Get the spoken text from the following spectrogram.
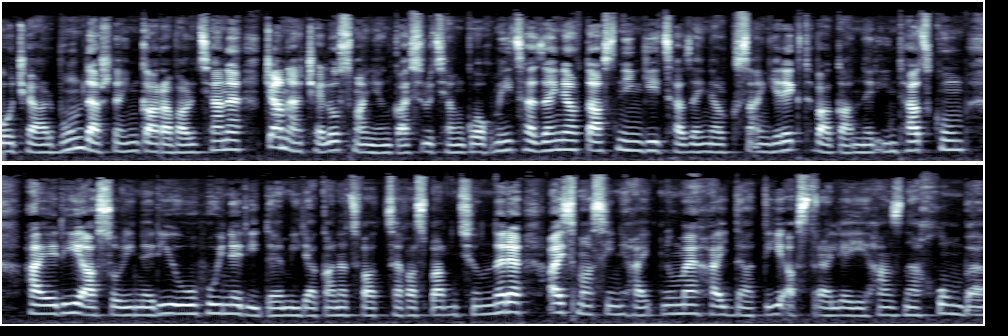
կոչ է արվում դաշնային կառավարությանը ճանաչել Օսմանյան կայսրության կողմից 1915-ից 1923 թվականների ընթացքում հայերի, ասորիների ու հույների դեմ իրականացված ցեղասպանությունները, այս մասին հայտնում է Հայդատի Ավստրալիայի հանձնախումբը։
